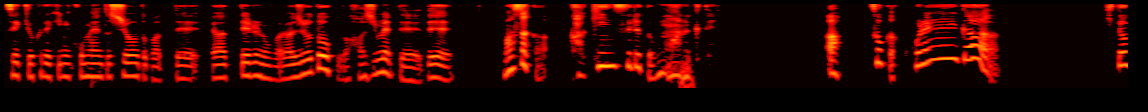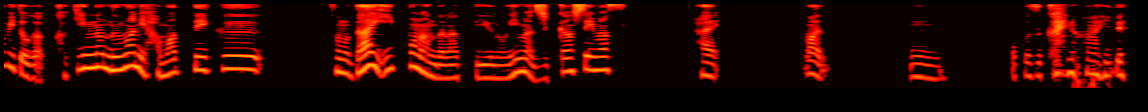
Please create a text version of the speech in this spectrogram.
積極的にコメントしようとかってやってるのがラジオトークが初めてで、まさか課金すると思わなくてあ。そうか、これが人々が課金の沼にはまっていくその第一歩なんだなっていうのを今実感しています。はい。まあ、うん。お小遣いの範囲で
